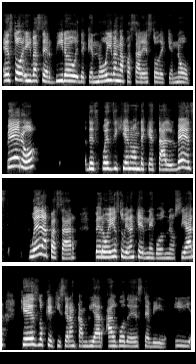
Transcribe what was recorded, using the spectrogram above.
esto iba a ser viro, de que no iban a pasar esto, de que no, pero después dijeron de que tal vez pueda pasar, pero ellos tuvieran que negociar qué es lo que quisieran cambiar algo de este bill. Y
